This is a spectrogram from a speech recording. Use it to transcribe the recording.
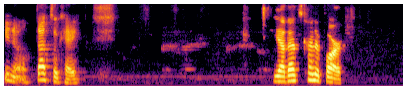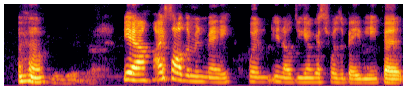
you know, that's okay. yeah, that's kind of far. Uh-huh. Yeah, I saw them in May when, you know, the youngest was a baby, but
